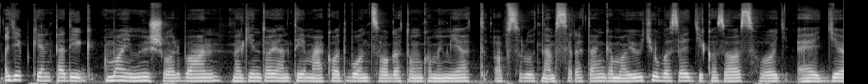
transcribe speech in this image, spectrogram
Egyébként pedig a mai műsorban megint olyan témákat boncolgatunk, ami miatt abszolút nem szeret engem a YouTube. Az egyik az az, hogy egy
